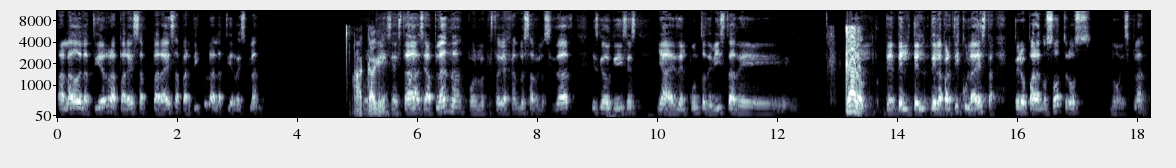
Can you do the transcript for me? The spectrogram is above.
al lado de la Tierra, para esa, para esa partícula, la Tierra es plana. Ah, cague. Se, está, se aplana por lo que está viajando esa velocidad. Y es que lo que dices, ya, es del punto de vista de, Claro, del- de, del- del- de la partícula esta. Pero para nosotros no es plano.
